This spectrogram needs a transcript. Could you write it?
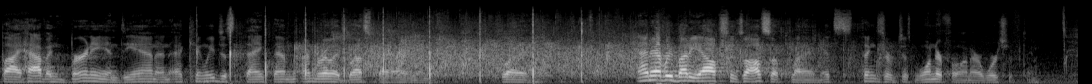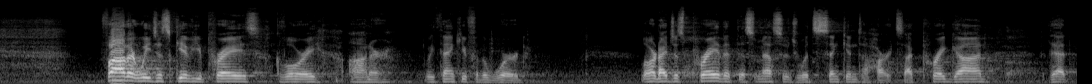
by having Bernie and Deanna. And uh, can we just thank them? I'm really blessed by having them play, and everybody else who's also playing. It's things are just wonderful in our worship team. Father, we just give you praise, glory, honor. We thank you for the word. Lord, I just pray that this message would sink into hearts. I pray, God, that,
